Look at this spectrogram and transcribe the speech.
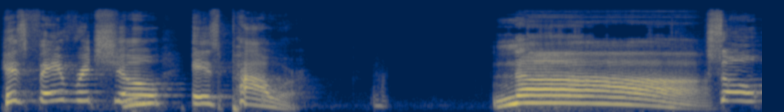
His favorite show mm. is Power. Nah. So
